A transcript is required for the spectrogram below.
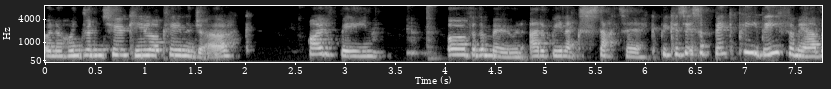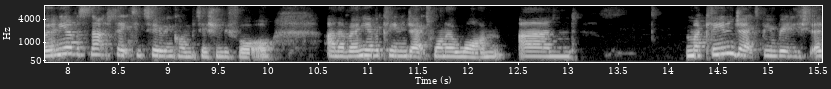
and 102 kilo clean and jerk, I'd have been over the moon. I'd have been ecstatic because it's a big PB for me. I've only ever snatched 82 in competition before, and I've only ever clean and jerked 101. And my clean and jerk's been really, uh,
